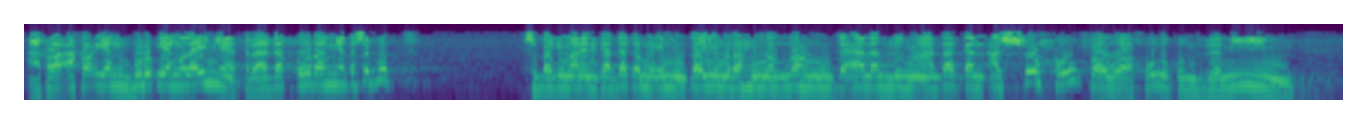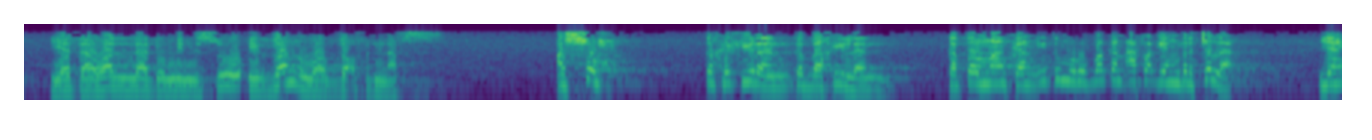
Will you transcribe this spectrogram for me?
akhlak-akhlak yang buruk yang lainnya terhadap orangnya tersebut sebagaimana dikatakan oleh Ibnu Qayyim rahimallahu taala beliau mengatakan asyuhu fa huwa khuluqun dhamim yatawalladu min su'i wa dha'fin nafs asyuh kekikiran kebakhilan Ketomakan itu merupakan akhlak yang tercela. Yang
